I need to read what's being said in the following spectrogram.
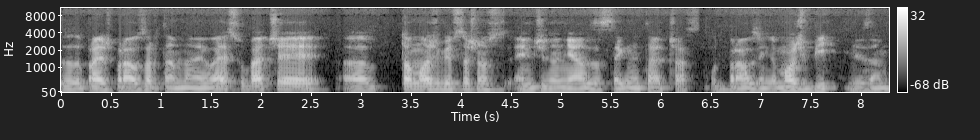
за да правиш браузър там на iOS, обаче то може би всъщност енджина няма да засегне тази част от браузинга. Може би, не знам,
